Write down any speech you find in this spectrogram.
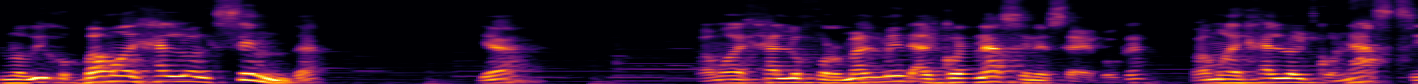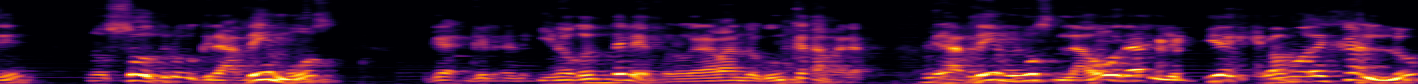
nos dijo, vamos a dejarlo al Senda, ¿ya? Vamos a dejarlo formalmente, al CONACE en esa época, vamos a dejarlo al CONACE, nosotros grabemos, gra- gra- y no con teléfono, grabando con cámara, grabemos la hora y el día que vamos a dejarlo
